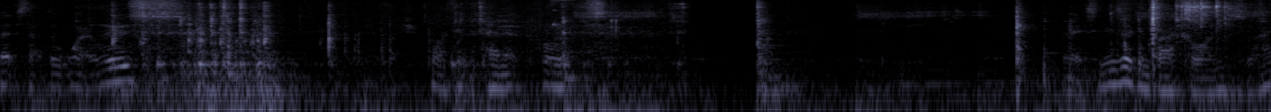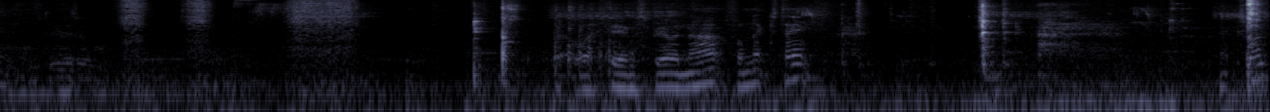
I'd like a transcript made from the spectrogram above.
Bits that I don't want to lose. Should probably take the pin out before it's. So these I can back on, so I think we'll do is we'll bit of lithium spray on that for next time. Next one.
